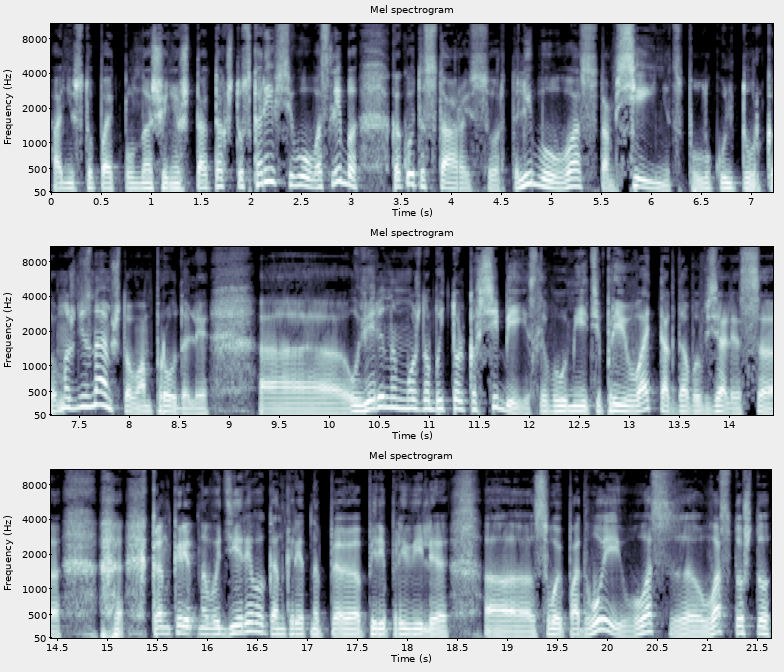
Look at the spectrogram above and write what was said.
они вступают в плодоношение. Так, так что, скорее всего, у вас либо какой-то старый сорт, либо у вас там сейниц, полукультурка. Мы же не знаем, что вам продали. А, уверенным можно быть только в себе. Если вы умеете прививать, тогда вы взяли с конкретного дерева, конкретно перепривили а, свой подвой, и у вас, у вас то, что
